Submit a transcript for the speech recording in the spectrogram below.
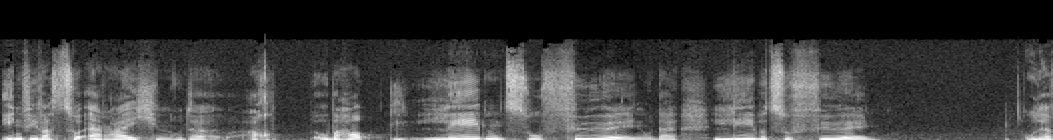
irgendwie was zu erreichen oder auch überhaupt Leben zu fühlen oder Liebe zu fühlen oder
